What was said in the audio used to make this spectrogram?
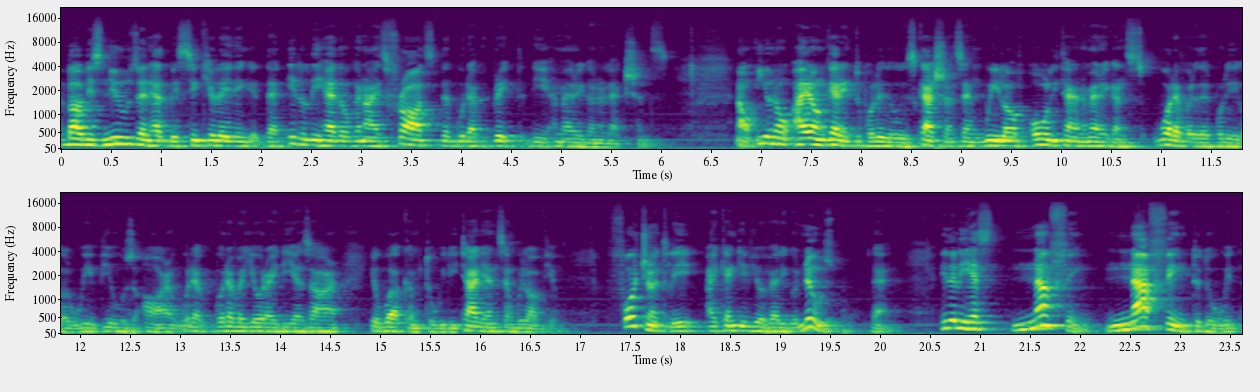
about this news that had been circulating that Italy had organized frauds that would have rigged the American elections. Now, you know, I don't get into political discussions, and we love all Italian Americans, whatever their political views are, whatever, whatever your ideas are, you're welcome to We the Italians, and we love you. Fortunately, I can give you a very good news then. Italy has nothing, nothing to do with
